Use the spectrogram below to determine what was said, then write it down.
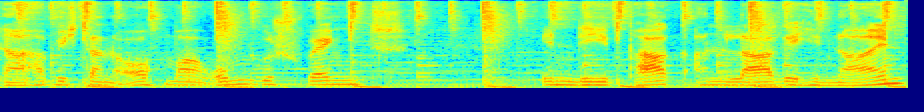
Da habe ich dann auch mal rumgeschwenkt in die Parkanlage hinein.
